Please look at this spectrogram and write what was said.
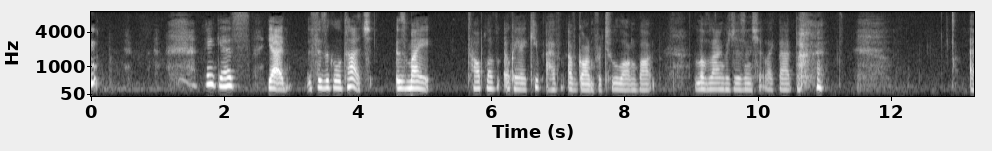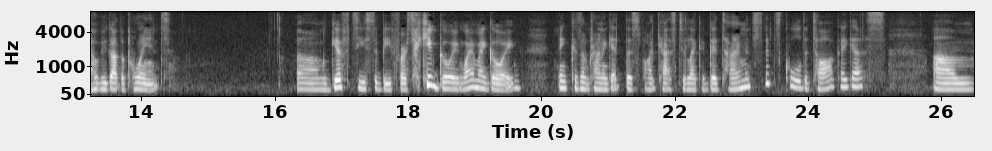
I guess yeah, physical touch is my top love. Okay, I keep I've I've gone for too long about love languages and shit like that, but I hope you got the point. Um, gifts used to be first. I keep going. Why am I going? I think because I'm trying to get this podcast to like a good time. It's it's cool to talk, I guess. Um,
